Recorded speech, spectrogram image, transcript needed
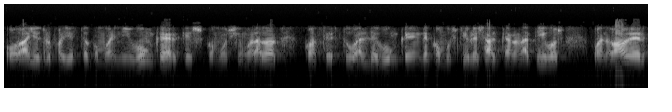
o hay otro proyecto como el New Bunker, que es como un simulador conceptual de bunkering de combustibles alternativos. Bueno, va a haber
